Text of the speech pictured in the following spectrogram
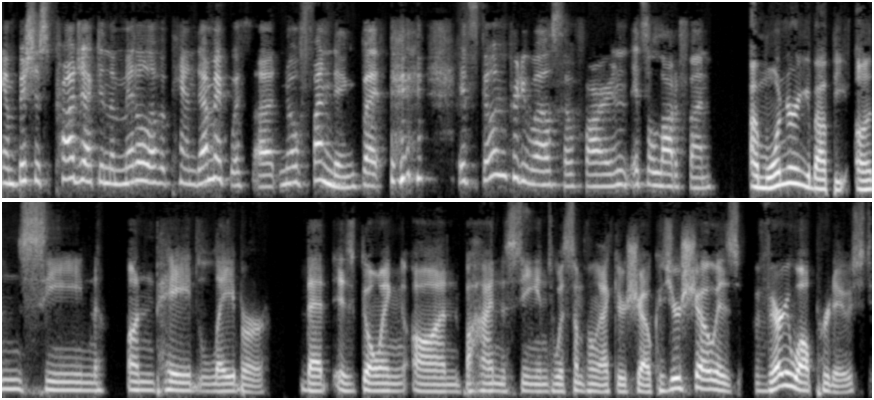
ambitious project in the middle of a pandemic with uh, no funding, but it's going pretty well so far, and it's a lot of fun. I'm wondering about the unseen, unpaid labor that is going on behind the scenes with something like your show because your show is very well produced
